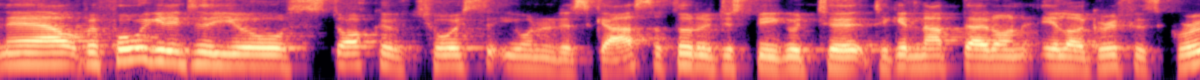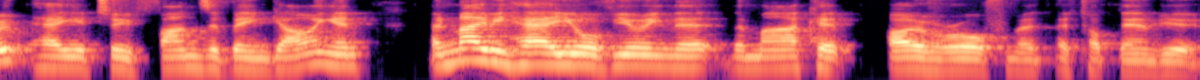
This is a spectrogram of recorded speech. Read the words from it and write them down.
Now, before we get into your stock of choice that you want to discuss, I thought it'd just be good to, to get an update on Eley Griffiths Group, how your two funds have been going, and, and maybe how you're viewing the, the market overall from a, a top down view.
